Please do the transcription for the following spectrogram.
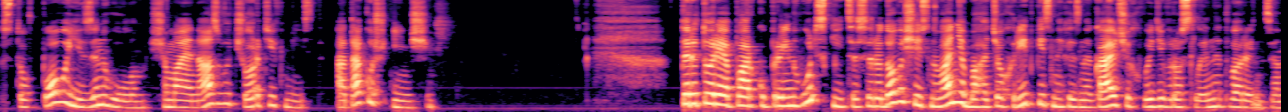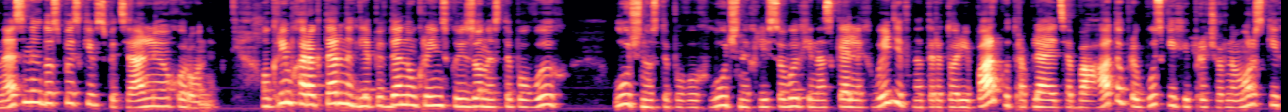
Стовпової з Інгулом, що має назву Чортів міст, а також інші. Територія парку Приінгульський це середовище існування багатьох рідкісних і зникаючих видів рослин і тварин, занесених до списків спеціальної охорони. Окрім характерних для південноукраїнської зони степових, лучно-степових, лучних, лісових і наскельних видів, на території парку трапляється багато прибузьких і причорноморських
